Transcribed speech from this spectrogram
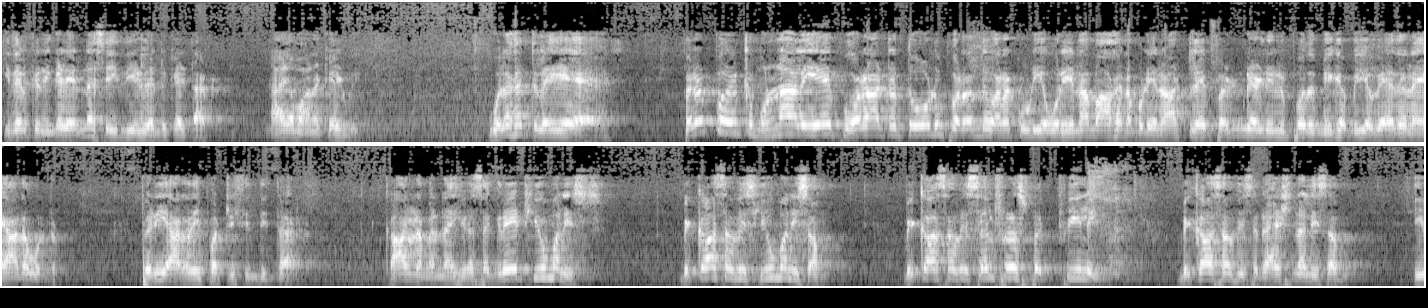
இதற்கு நீங்கள் என்ன செய்தீர்கள் என்று கேட்டார் நியாயமான கேள்வி. உலகத்திலேயே பிறப்பதற்கு முன்னாலேயே போராட்டத்தோடு பிறந்து வரக்கூடிய ஒரு இனமாக நம்முடைய நாட்டிலே பெண்கள் இருப்பது மிக மிக வேதனையான ஒன்று பெரியார் அதை பற்றி சிந்தித்தார் காரணம் என்ன he was a great humanist because of is humanism because of is self respect feeling because of is rationalism he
